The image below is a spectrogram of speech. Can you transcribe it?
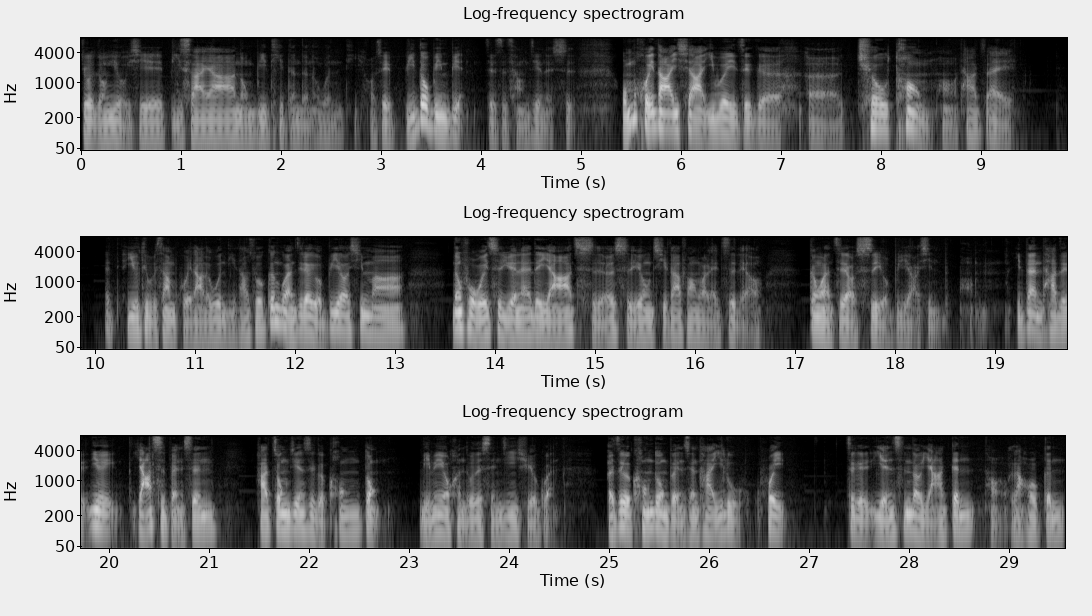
就容易有一些鼻塞啊、浓鼻涕等等的问题。所以鼻窦病变这是常见的事。我们回答一下一位这个呃邱 Tom 哈，他在。YouTube 上回答的问题，他说：“根管治疗有必要性吗？能否维持原来的牙齿而使用其他方法来治疗？根管治疗是有必要性的。一旦它的因为牙齿本身它中间是个空洞，里面有很多的神经血管，而这个空洞本身它一路会这个延伸到牙根，好，然后跟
